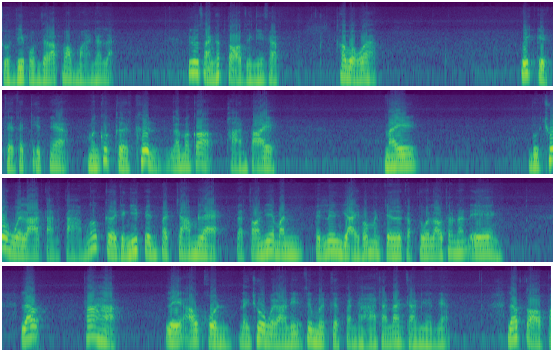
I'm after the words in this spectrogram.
ส่วนที่ผมจะรับมอบหมายนั่นแหละพี่วสันเขาตอบอย่างนี้ครับ เขาบอกว่า วิกฤตเศรษฐกิจเนี่ย มันก็เกิดขึ้นแล้วมันก็ผ่านไป ในช่วงเวลาต่างๆ มันก็เกิดอย่างนี้เป็นประจำแหละ แต่ตอนนี้มันเป็นเรื่องใหญ่เพราะมันเจอกับตัวเราเท่านั้นเอง แล้วถ้าหากเลเยอร์คนในช่วงเวลานี้ ซึ่งมันเกิดปัญหาทางด้านการเงินเนี่ย แล้วต่อไป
